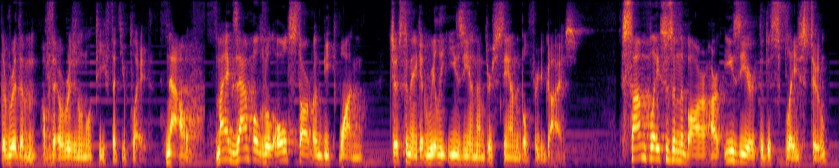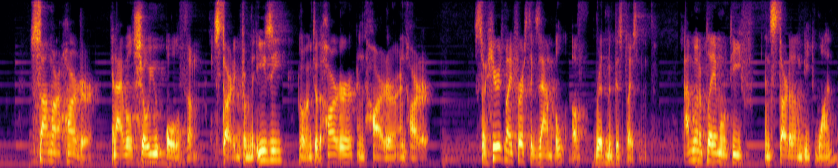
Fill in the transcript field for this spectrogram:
the rhythm of the original motif that you played. Now, my examples will all start on beat 1 just to make it really easy and understandable for you guys. Some places in the bar are easier to displace to, some are harder, and I will show you all of them, starting from the easy, going to the harder and harder and harder. So here's my first example of rhythmic displacement. I'm going to play a motif and start it on beat 1,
